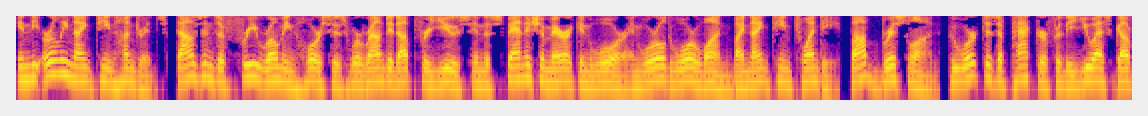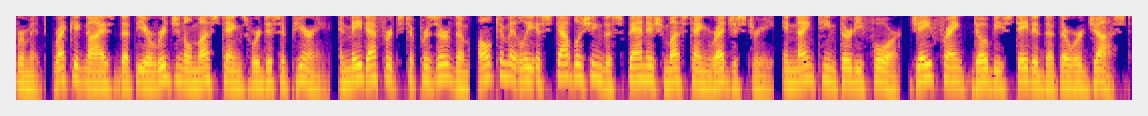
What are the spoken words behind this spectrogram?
In the early 1900s, thousands of free-roaming horses were rounded up for use in the Spanish–American War and World War I. By 1920, Bob Brislawn, who worked as a packer for the U.S. government, recognized that the original Mustangs were disappearing, and made efforts to preserve them, ultimately establishing the Spanish Mustang Registry. In 1934, J. Frank Dobie stated that there were just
